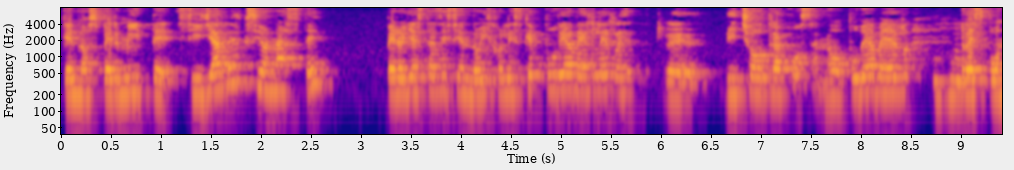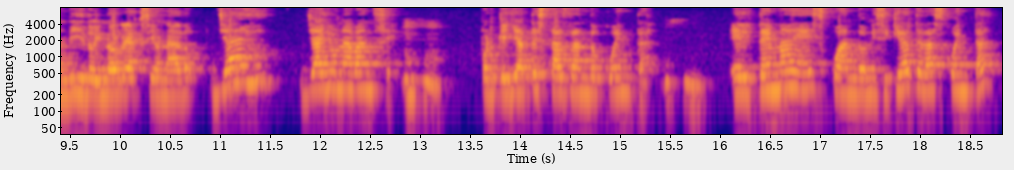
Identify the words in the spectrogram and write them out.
que nos permite, si ya reaccionaste, pero ya estás diciendo, híjole, es que pude haberle dicho otra cosa, ¿no? Pude haber respondido y no reaccionado. Ya ahí, ya hay un avance, porque ya te estás dando cuenta. El tema es cuando ni siquiera te das cuenta,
